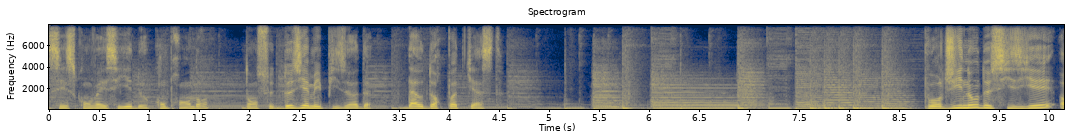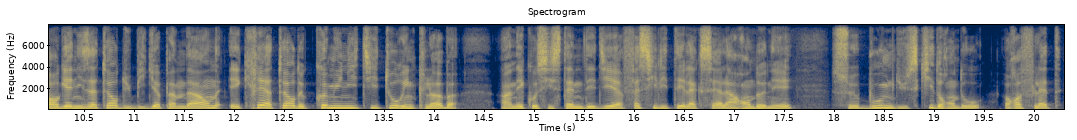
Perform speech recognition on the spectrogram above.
C'est ce qu'on va essayer de comprendre dans ce deuxième épisode d'Outdoor Podcast. Pour Gino de Cizier, organisateur du Big Up and Down et créateur de Community Touring Club, un écosystème dédié à faciliter l'accès à la randonnée, ce boom du ski de rando reflète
